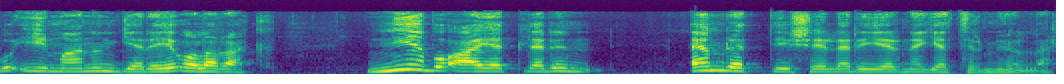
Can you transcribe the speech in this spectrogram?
bu imanın gereği olarak niye bu ayetlerin emrettiği şeyleri yerine getirmiyorlar?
